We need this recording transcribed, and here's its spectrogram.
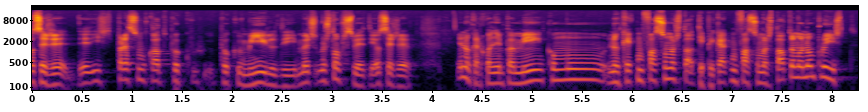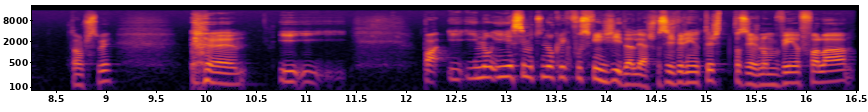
ou seja, isto parece um bocado pouco, pouco humilde, mas, mas estão a perceber, ou seja, eu não quero que olhem para mim como, não quero que me façam uma estátua, tipo, eu quero que me façam uma estátua, mas não por isto, estão a perceber? e, e, pá, e, e, não, e acima de tudo não queria que fosse fingido, aliás, vocês verem o texto, vocês não me veem a falar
